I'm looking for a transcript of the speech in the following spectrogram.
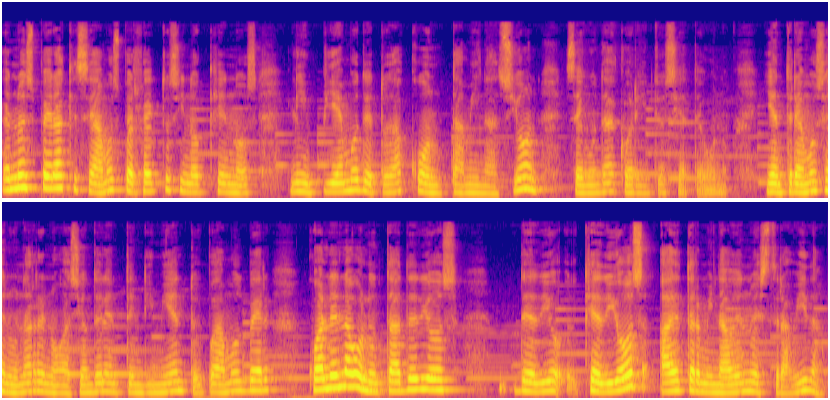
Él no espera que seamos perfectos, sino que nos limpiemos de toda contaminación, segunda de Corintios 7.1, y entremos en una renovación del entendimiento y podamos ver cuál es la voluntad de Dios, de Dios que Dios ha determinado en nuestra vida.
